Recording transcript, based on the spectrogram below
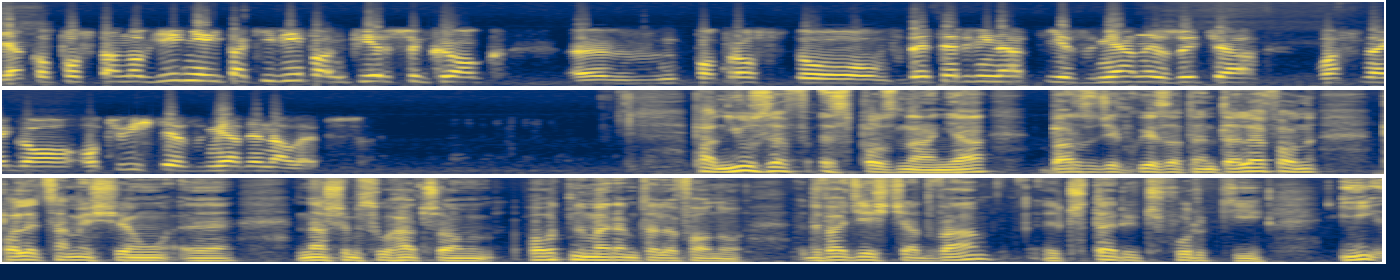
Jako postanowienie i taki, wie pan, pierwszy krok po prostu w determinację zmiany życia własnego, oczywiście zmiany na lepsze. Pan Józef z Poznania, bardzo dziękuję za ten telefon. Polecamy się e, naszym słuchaczom pod numerem telefonu 22 4 4 i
